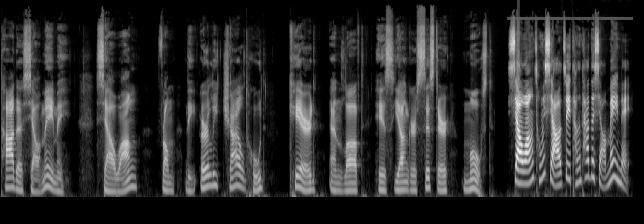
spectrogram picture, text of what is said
他的小妹妹。小王 from the early childhood cared and loved his younger sister most. 小王从小最疼他的小妹妹。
